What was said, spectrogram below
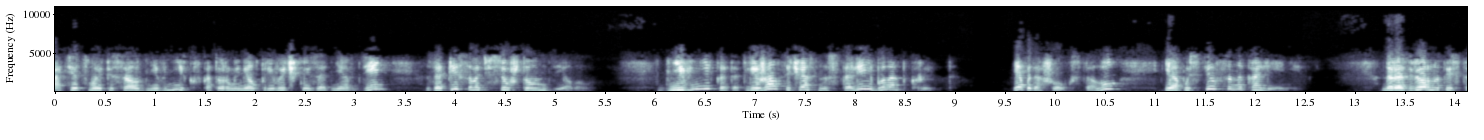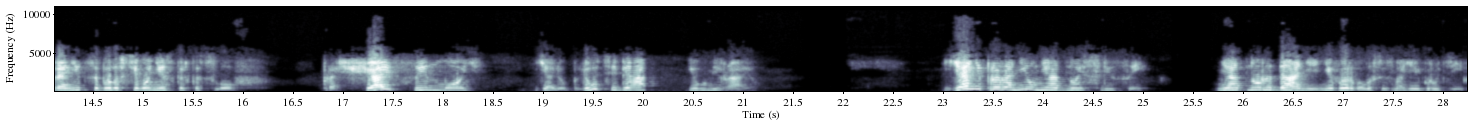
Отец мой писал дневник, в котором имел привычку изо дня в день записывать все, что он делал. Дневник этот лежал сейчас на столе и был открыт. Я подошел к столу и опустился на колени. На развернутой странице было всего несколько слов. «Прощай, сын мой, я люблю тебя и умираю». Я не проронил ни одной слезы, ни одно рыдание не вырвалось из моей груди.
